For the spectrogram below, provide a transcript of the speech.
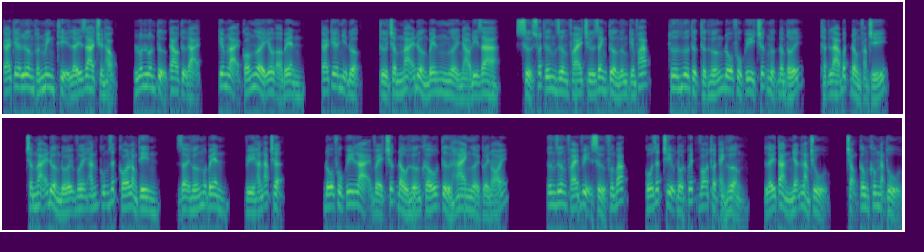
Cái kia lương thuấn minh thị lấy ra truyền học, luôn luôn tự cao tự đại, kiêm lại có người yêu ở bên, cái kia nhị được, từ trầm ngãi đường bên người nào đi ra, sử xuất ưng dương phái chứ danh tường ứng kiếm pháp, hư hư thực thực hướng đỗ phục uy trước ngực đâm tới, thật là bất đồng phạm trí trầm ngãi đường đối với hắn cũng rất có lòng tin, rời hướng một bên, vì hắn áp trận đỗ phục quy lại về trước đầu hướng khấu từ hai người cười nói, Tương dương phái vị sử phương bắc, cố rất chịu đột quyết võ thuật ảnh hưởng, lấy tàn nhẫn làm chủ, trọng công không nặng thủ,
